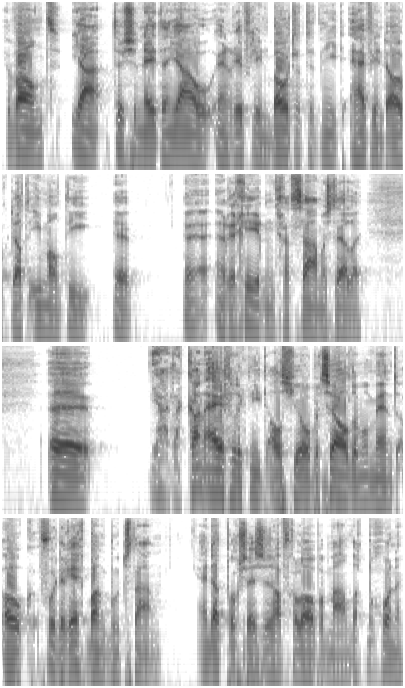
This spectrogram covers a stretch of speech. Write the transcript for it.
Want ja, tussen Netanyahu en Rivlin botert het niet. Hij vindt ook dat iemand die uh, uh, een regering gaat samenstellen. Ja, dat kan eigenlijk niet als je op hetzelfde moment ook voor de rechtbank moet staan. En dat proces is afgelopen maandag begonnen.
